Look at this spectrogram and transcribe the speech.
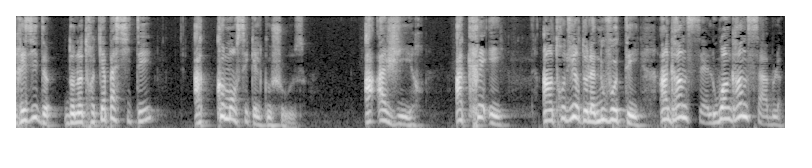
réside dans notre capacité à commencer quelque chose, à agir, à créer, à introduire de la nouveauté, un grain de sel ou un grain de sable,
